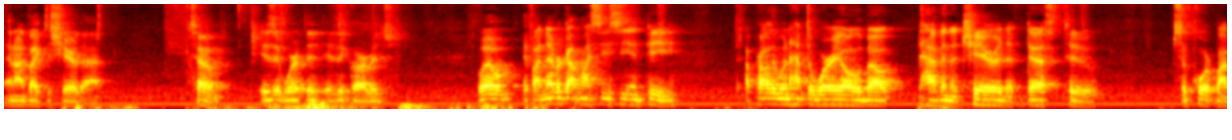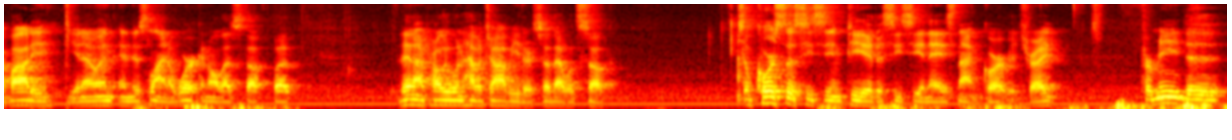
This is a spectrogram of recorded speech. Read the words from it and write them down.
And I'd like to share that. So, is it worth it? Is it garbage? Well, if I never got my CCNP, I probably wouldn't have to worry all about having a chair and a desk to support my body, you know, in, in this line of work and all that stuff. But then I probably wouldn't have a job either, so that would suck. So, of course, the CCNP or the CCNA is not garbage, right? For me, the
